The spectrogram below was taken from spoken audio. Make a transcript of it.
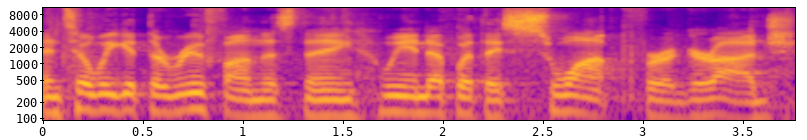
until we get the roof on this thing, we end up with a swamp for a garage.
